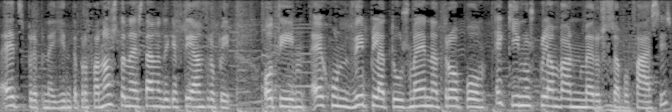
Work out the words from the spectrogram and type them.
Έτσι πρέπει να γίνεται προφανώς, ώστε να αισθάνονται και αυτοί οι άνθρωποι ότι έχουν δίπλα τους με έναν τρόπο εκείνους που λαμβάνουν μέρος στις αποφάσεις.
